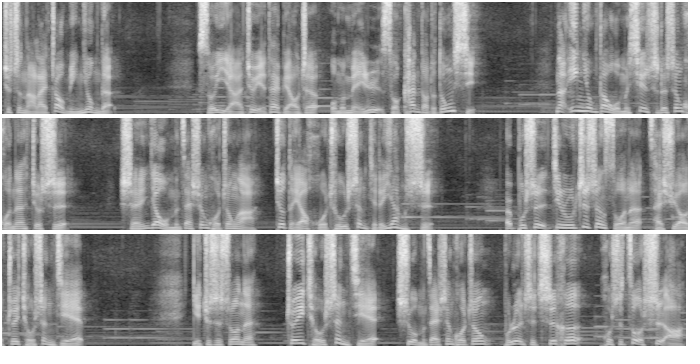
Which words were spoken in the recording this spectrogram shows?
就是拿来照明用的，所以啊，就也代表着我们每日所看到的东西。那应用到我们现实的生活呢，就是神要我们在生活中啊，就得要活出圣洁的样式，而不是进入至圣所呢，才需要追求圣洁。也就是说呢，追求圣洁是我们在生活中，不论是吃喝或是做事啊，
